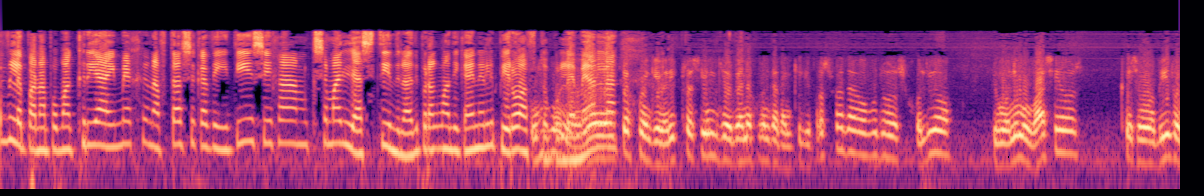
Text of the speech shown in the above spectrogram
έβλεπαν από μακριά ή μέχρι να φτάσει καθηγητής είχαν ξεμαλιαστεί. Δηλαδή πραγματικά είναι λυπηρό αυτό που Έχουμε, λέμε. ε, Αλλά και Έχουμε και περίπτωση την οποία έχουμε καταγγείλει πρόσφατα όπου το σχολείο τη μονίμου βάσεως χρησιμοποιεί το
